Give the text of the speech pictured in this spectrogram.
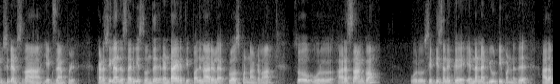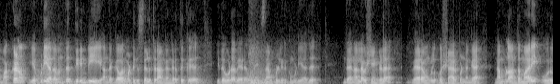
இன்சிடென்ட்ஸ் தான் எக்ஸாம்பிள் கடைசியில் அந்த சர்வீஸ் வந்து ரெண்டாயிரத்தி பதினாறில் க்ளோஸ் பண்ணாங்களாம். ஸோ ஒரு அரசாங்கம் ஒரு சிட்டிசனுக்கு என்னென்ன டியூட்டி பண்ணுது அதை மக்களும் எப்படி அதை வந்து திரும்பி அந்த கவர்மெண்ட்டுக்கு செலுத்துகிறாங்கங்கிறதுக்கு இதை விட வேறு ஒரு எக்ஸாம்பிள் இருக்க முடியாது. இந்த நல்ல விஷயங்களை வேறவங்களுக்கும் ஷேர் பண்ணுங்கள் நம்மளும் அந்த மாதிரி ஒரு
